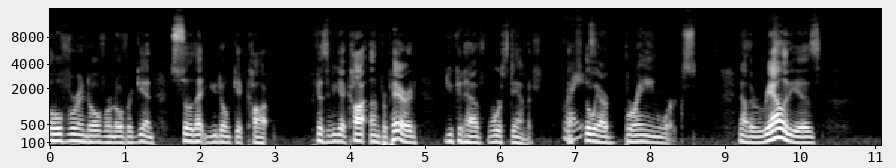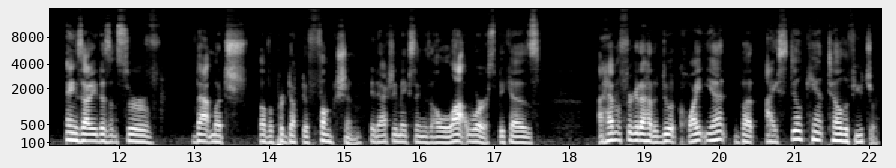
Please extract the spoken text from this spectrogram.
over and over and over again so that you don't get caught. Because if you get caught unprepared, you could have worse damage. That's Right. the way our brain works. Now, the reality is, anxiety doesn't serve that much of a productive function. It actually makes things a lot worse because I haven't figured out how to do it quite yet, but I still can't tell the future.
